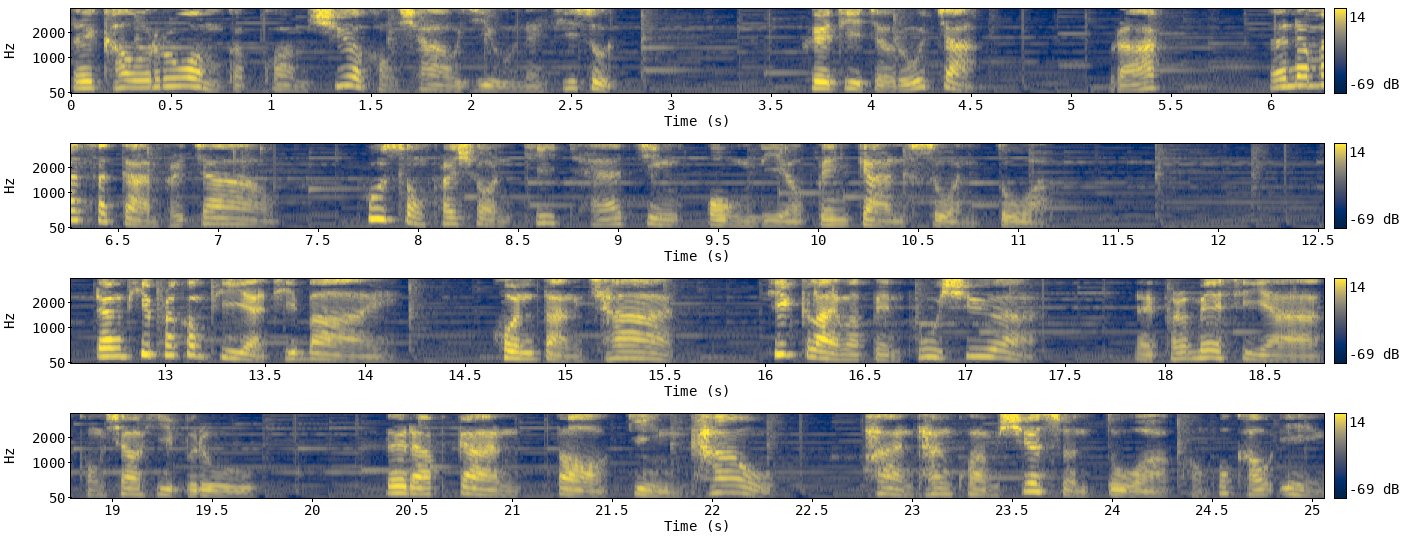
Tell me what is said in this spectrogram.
ได้เข้าร่วมกับความเชื่อของชาวยิวในที่สุด เพื่อที่จะรู้จัก รัก และนมัสการพระเจ้า ผู้ทรงพระชนที่แท้จริงองค์เดียวเป็นการส่วนตัว ดังที่พระคัมภีร์อธิบาย คนต่างชาติที่กลายมาเป็นผู้เชื่อในพระเมสสิยาของชาวฮีบรู ได้รับการต่อกิ่งเข้า ผ่านทางความเชื่อส่วนตัวของพวกเขาเอง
